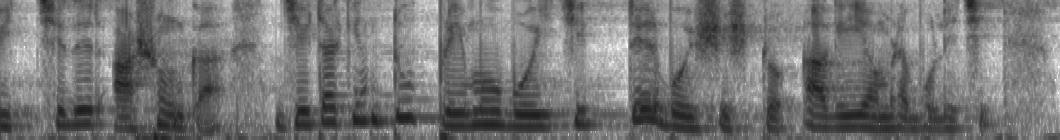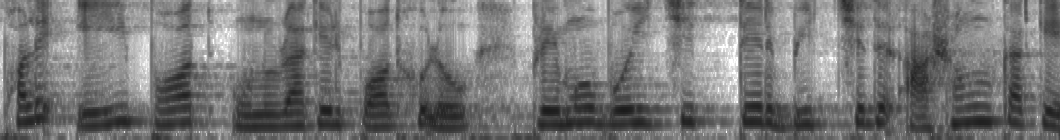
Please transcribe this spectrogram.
বিচ্ছেদের আশঙ্কা, যেটা কিন্তু প্রেম বৈচিত্র্যের বৈশিষ্ট্য, আগেই আমরা বলেছি। ফলে এই পথ অনুরাগের পথ হল প্রেম বৈচিত্র্যের বিচ্ছেদের আশঙ্কাকে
